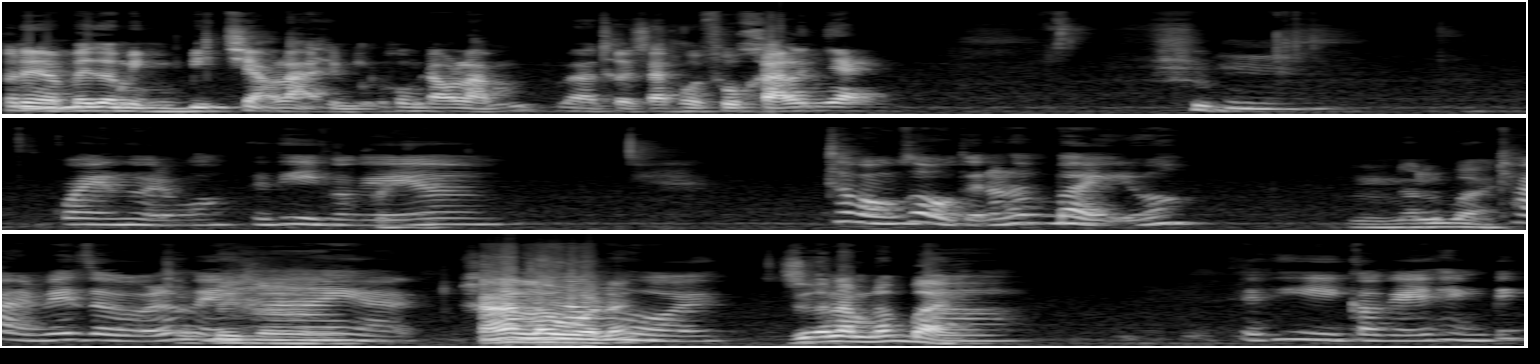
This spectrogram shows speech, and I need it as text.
Cho nên là Ừ. bây giờ mình bị trẹo lại thì mình cũng không đau lắm và thời gian hồi phục khá là nhanh. Ừ. quen rồi đúng không? Thế thì có cái ờ, chơi bóng rổ từ năm lớp 7 đúng không ừ, năm lớp 7 cho đến bây giờ lớp Cho đến bây giờ 12 à. khá là lâu rồi đấy. rồi. giữa năm lớp 7 Ờ. thế thì có cái thành tích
